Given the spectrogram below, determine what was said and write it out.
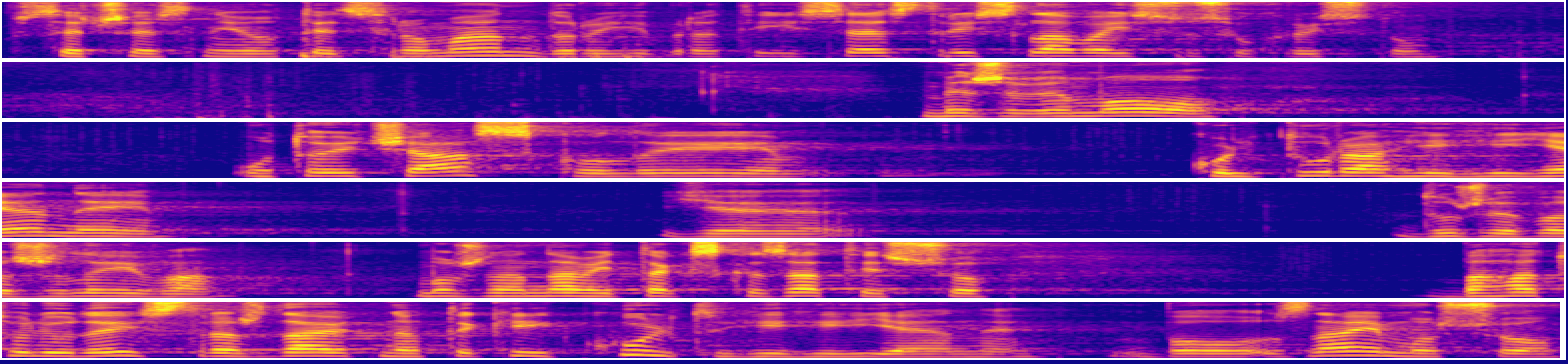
Всечесний Отець Роман, дорогі брати і сестри, слава Ісусу Христу. Ми живемо у той час, коли культура гігієни є дуже важлива. Можна навіть так сказати, що багато людей страждають на такий культ гігієни, бо знаємо, що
